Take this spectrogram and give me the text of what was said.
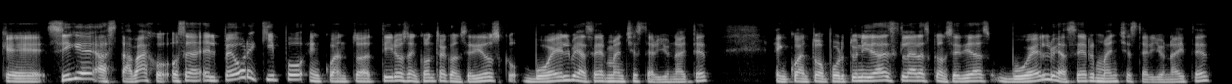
que sigue hasta abajo. O sea, el peor equipo en cuanto a tiros en contra concedidos vuelve a ser Manchester United. En cuanto a oportunidades claras concedidas, vuelve a ser Manchester United.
